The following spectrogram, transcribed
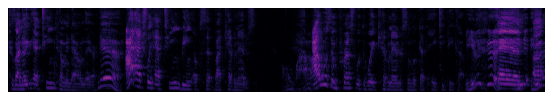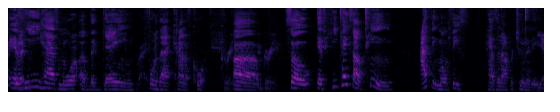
because I know you had Thiem coming down there, Yeah. I actually have Thiem being upset by Kevin Anderson. Oh wow. I was impressed with the way Kevin Anderson looked at the ATP Cup. he looked good. And he, did- he uh, and good. he has more of the game Right. for that kind of court. agree. Um, agree. so if he takes out Thiem, I think Monfils has an opportunity. Yeah,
